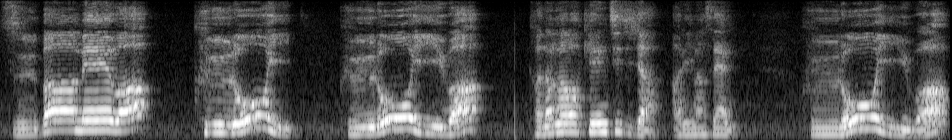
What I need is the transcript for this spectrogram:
ツバメは黒い黒いは神奈川県知事じゃありません。黒いは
